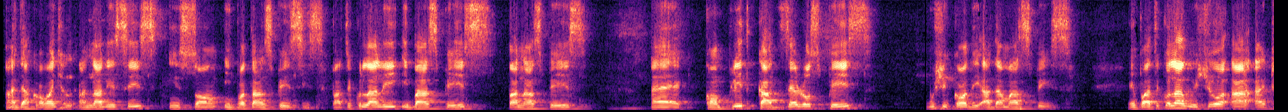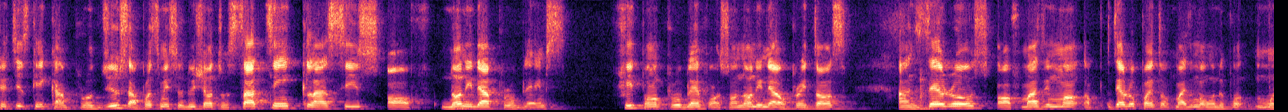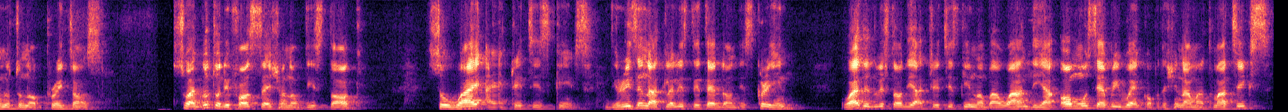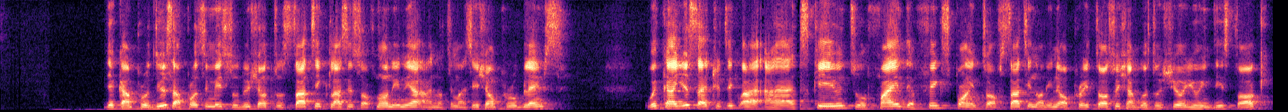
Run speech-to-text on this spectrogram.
and their convergence analysis in some important spaces, particularly Hilbert space, Banach space, uh, complete cat zero space, which we call the Hadamard space. In particular, we show how iterative scheme can produce approximate solution to certain classes of nonlinear problems, fit point problem for some nonlinear operators, and zeros of maximum zero point of maximum monotone operators. So I go to the first section of this talk. So why iterative schemes? The reason are clearly stated on the screen. Why did we study iterative scheme? Number one, they are almost everywhere in computational mathematics. They can produce approximate solutions to certain classes of nonlinear and optimization problems. We can use iterative uh, uh, scheme to find the fixed point of certain nonlinear operators, which I'm going to show you in this talk.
